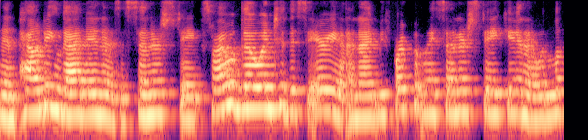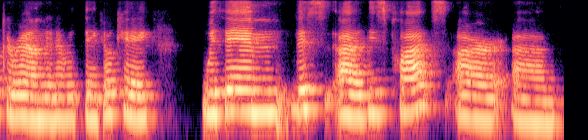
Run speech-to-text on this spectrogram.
and pounding that in as a center stake. So I would go into this area and I before I put my center stake in, I would look around and I would think, okay, within this uh, these plots are um,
